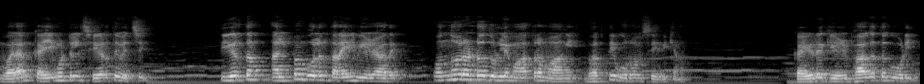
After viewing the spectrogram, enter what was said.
വലം കൈമുട്ടിൽ ചേർത്ത് വെച്ച് തീർത്ഥം അല്പം പോലും തറയിൽ വീഴാതെ ഒന്നോ രണ്ടോ തുള്ളി മാത്രം വാങ്ങി ഭക്തിപൂർവം സേവിക്കണം. കൈയുടെ കീഴ്ഭാഗത്തു കൂടി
